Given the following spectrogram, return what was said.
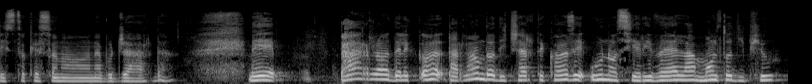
visto che sono una bugiarda. Co- parlando di certe cose uno si rivela molto di più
